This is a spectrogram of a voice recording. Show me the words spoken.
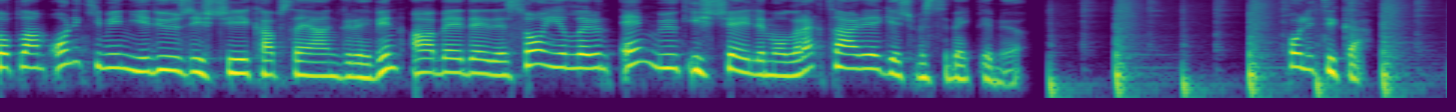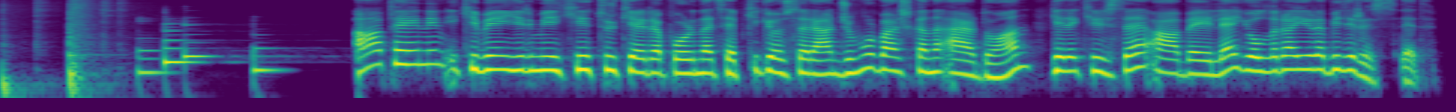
Toplam 12.700 işçiyi kapsayan grevin ABD'de son yılların en büyük işçi eylemi olarak tarihe geçmesi bekleniyor. Politika AP'nin 2022 Türkiye raporuna tepki gösteren Cumhurbaşkanı Erdoğan, gerekirse AB ile yolları ayırabiliriz dedi.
